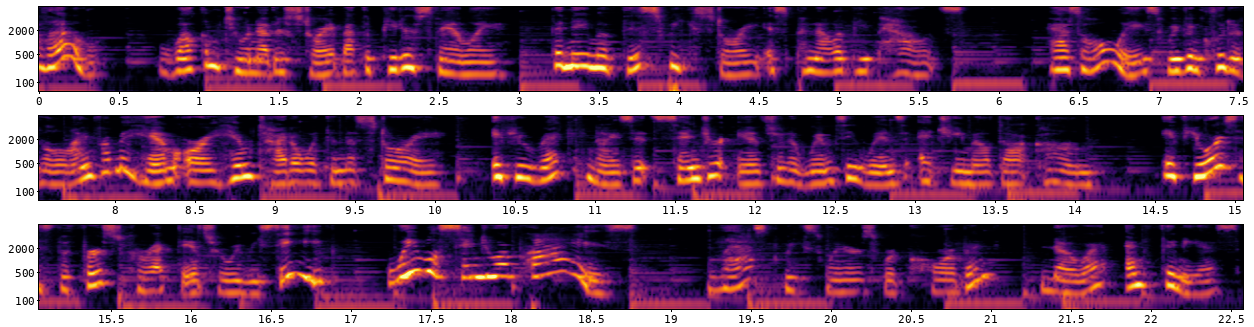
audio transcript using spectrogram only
Hello! Welcome to another story about the Peters family. The name of this week's story is Penelope Pouts. As always, we've included a line from a hymn or a hymn title within the story. If you recognize it, send your answer to whimsywins at gmail.com. If yours is the first correct answer we receive, we will send you a prize. Last week's winners were Corbin, Noah, and Phineas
